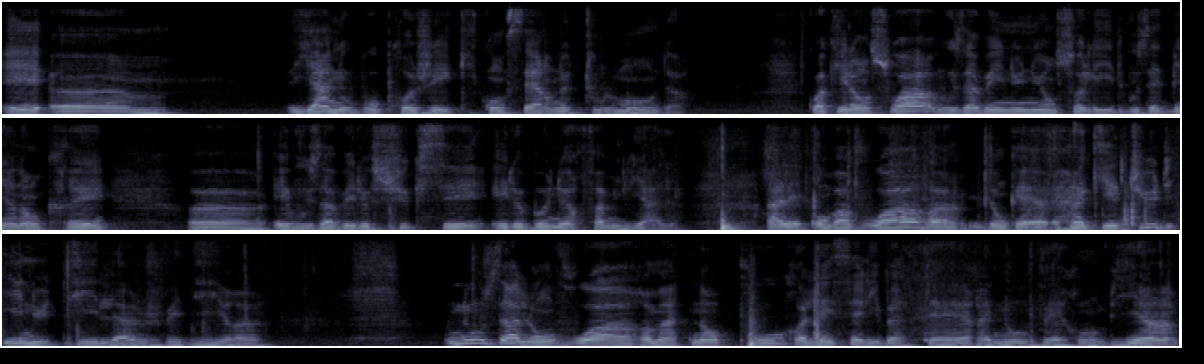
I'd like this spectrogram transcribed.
et euh, il y a un nouveau projet qui concerne tout le monde. Quoi qu'il en soit, vous avez une union solide, vous êtes bien ancré euh, et vous avez le succès et le bonheur familial. Allez, on va voir. Euh, donc, euh, inquiétude inutile, hein, je vais dire. Nous allons voir maintenant pour les célibataires et nous verrons bien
